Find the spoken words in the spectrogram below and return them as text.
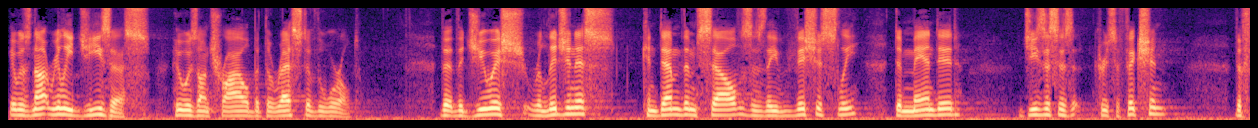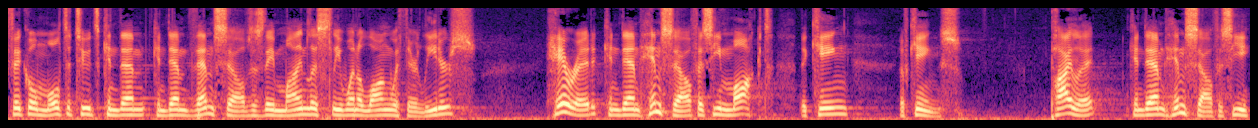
it was not really Jesus who was on trial, but the rest of the world. The, the Jewish religionists condemned themselves as they viciously demanded Jesus' crucifixion. The fickle multitudes condemned, condemned themselves as they mindlessly went along with their leaders. Herod condemned himself as he mocked the King of Kings. Pilate condemned himself as he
